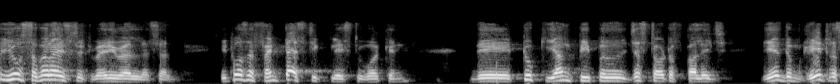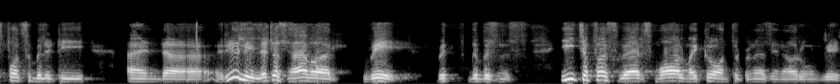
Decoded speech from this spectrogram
You summarized it very well, SL. It was a fantastic place to work in they took young people just out of college, gave them great responsibility, and uh, really let us have our way with the business. Each of us were small micro entrepreneurs in our own way.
